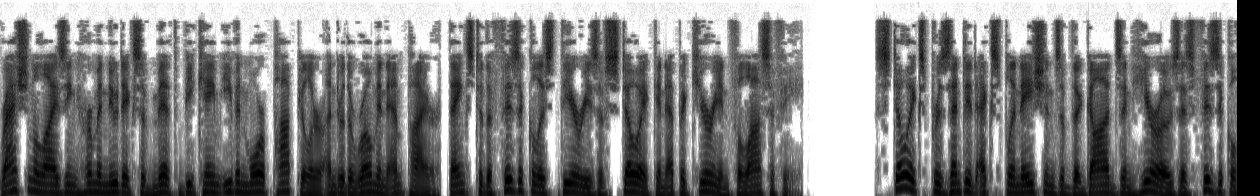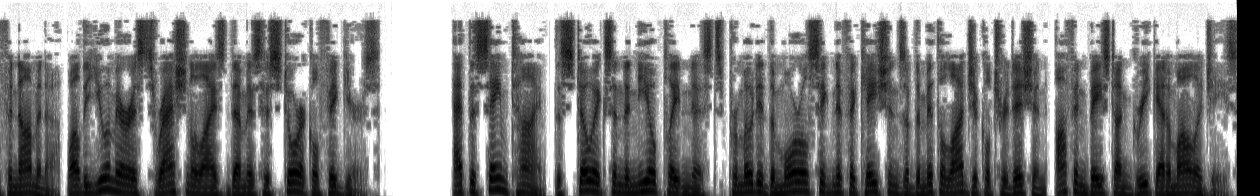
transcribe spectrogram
Rationalizing hermeneutics of myth became even more popular under the Roman Empire, thanks to the physicalist theories of Stoic and Epicurean philosophy. Stoics presented explanations of the gods and heroes as physical phenomena, while the Euhemerists rationalized them as historical figures. At the same time, the Stoics and the Neoplatonists promoted the moral significations of the mythological tradition, often based on Greek etymologies.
